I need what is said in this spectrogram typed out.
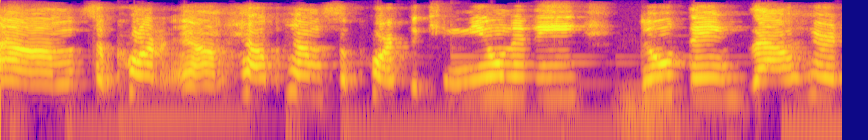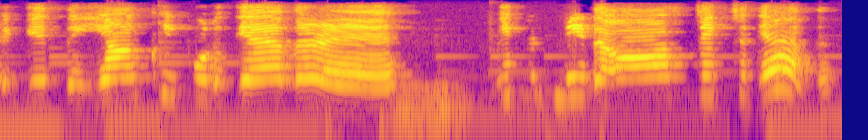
Um, support, um, help him support the community. Do things out here to get the young people together, and we just need to all stick together.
